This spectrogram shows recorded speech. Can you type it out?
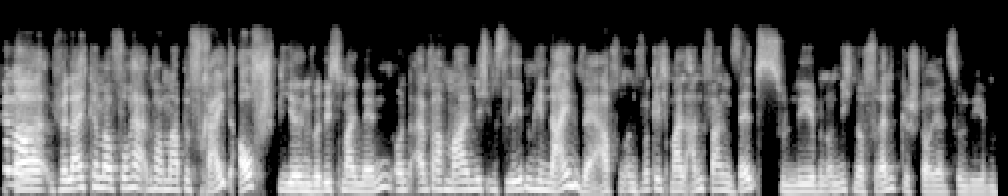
Genau. Äh, vielleicht können wir vorher einfach mal befreit aufspielen, würde ich es mal nennen, und einfach mal mich ins Leben hineinwerfen und wirklich mal anfangen, selbst zu leben und nicht nur fremdgesteuert zu leben.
